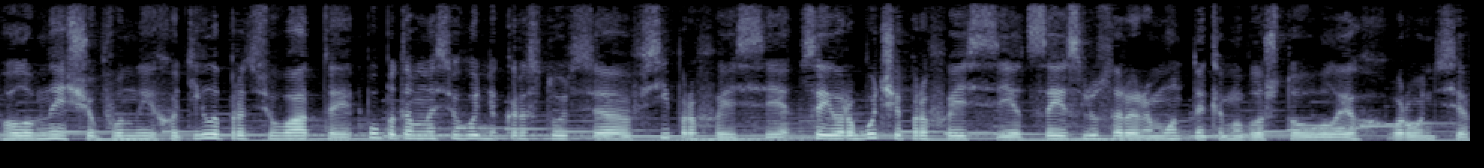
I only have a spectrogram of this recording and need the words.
Головне, щоб вони хотіли працювати. Попитом на сьогодні користуються всі професії. Це і робочі професії, це і слюсари-ремонтники. Ми влаштовували охоронців.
